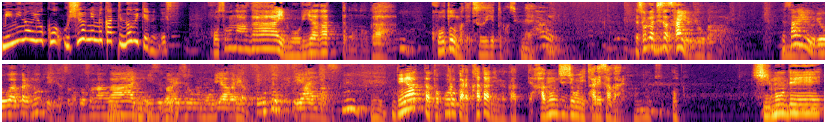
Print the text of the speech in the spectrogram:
耳の横、後ろに向かって伸びてるんです。細長い盛り上がったものが後頭部まで続いてってますよね、でそれが実は左右両側で左右両側から伸びてきたその細長い水バレ状の盛り上がりが後頭部で出会います、出会ったところから肩に向かってハの字状に垂れ下がる。紐で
